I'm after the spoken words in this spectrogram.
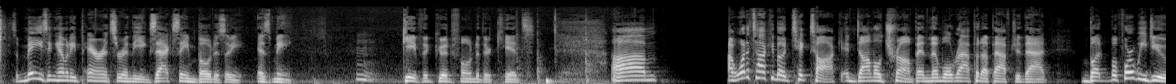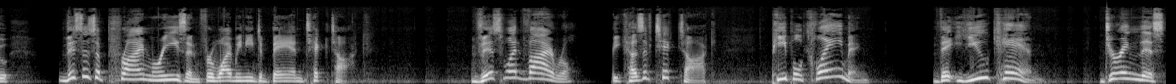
It's amazing how many parents are in the exact same boat as me. As me. Gave the good phone to their kids. Um, I want to talk about TikTok and Donald Trump, and then we'll wrap it up after that. But before we do, this is a prime reason for why we need to ban TikTok. This went viral because of TikTok, people claiming that you can, during this,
